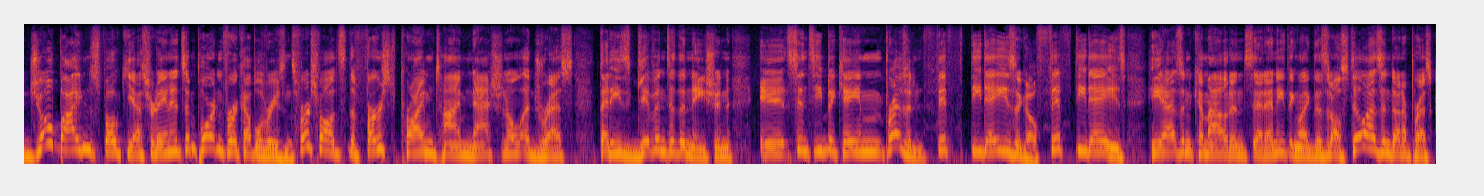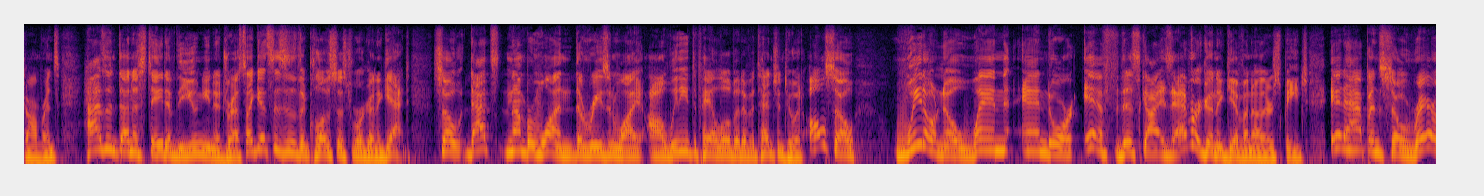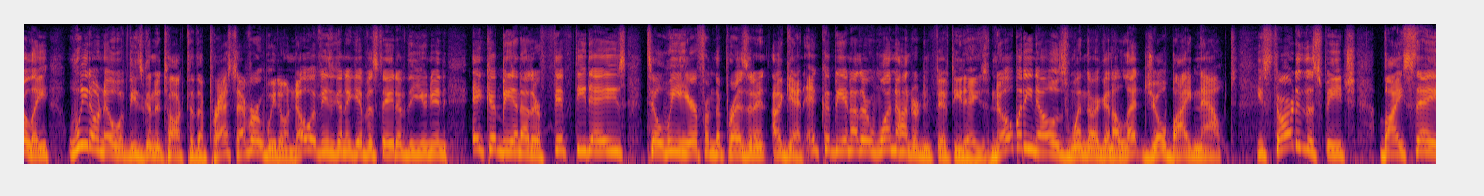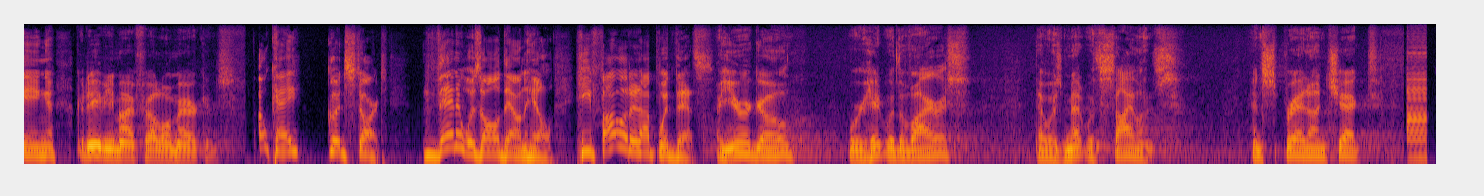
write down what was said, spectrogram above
Joe Biden spoke yesterday, and it's important for a couple of reasons. First of all, it's the first primetime national address that he's given to the nation since he became president 50 days ago. 50 days, he hasn't come out and said anything like this at all. Still hasn't done a press conference, hasn't done a State of the Union address. I guess this is the closest we're going to get. So that's number one, the reason why uh, we need to pay a little bit of attention to it. Also, we don't know when and or if this guy is ever going to give another speech. It happens so rarely. We don't know if he's going to talk to the press ever. We don't know if he's going to give a State of the Union. It could be another 50 days till we hear from the president again. It could be another 150 days. Nobody knows when they're going to let Joe Biden out. He started the speech by saying, Good evening, my fellow Americans. Okay, good start. Then it was all downhill. He followed it up with this. A year ago, we were hit with a virus that was met with silence and spread unchecked.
